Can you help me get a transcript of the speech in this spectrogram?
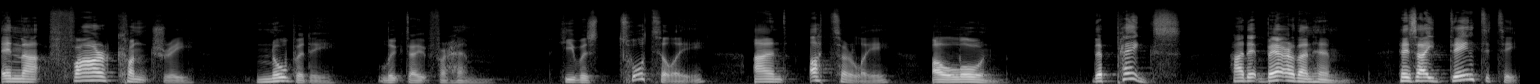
in that far country, nobody looked out for him. He was totally and utterly alone. The pigs had it better than him his identity,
